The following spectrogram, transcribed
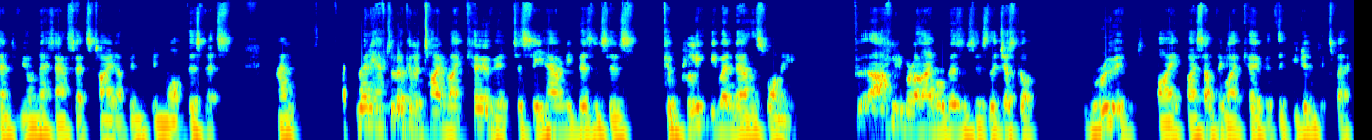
of your net assets tied up in, in one business. And you only have to look at a time like COVID to see how many businesses completely went down the Swanee, utterly reliable businesses that just got ruined by, by something like COVID that you didn't expect.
